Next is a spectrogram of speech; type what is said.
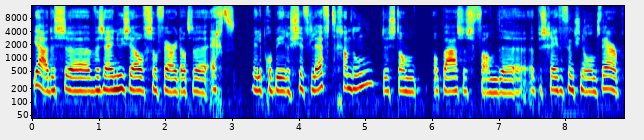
Ja, dus uh, we zijn nu zelf zover dat we echt willen proberen shift left gaan doen. Dus dan op basis van de, het beschreven functioneel ontwerp...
